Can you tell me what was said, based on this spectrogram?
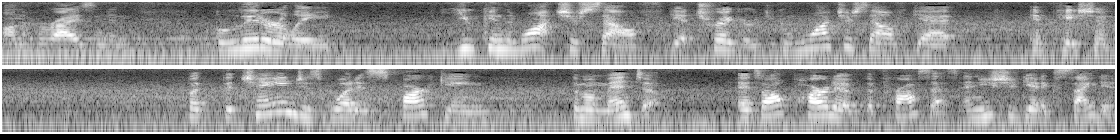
on the horizon, and literally you can watch yourself get triggered. You can watch yourself get impatient. But the change is what is sparking the momentum. It's all part of the process, and you should get excited.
